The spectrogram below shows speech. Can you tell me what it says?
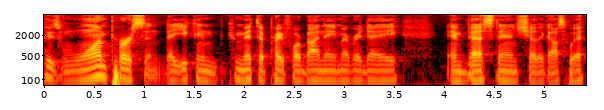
who's one person that you can commit to pray for by name every day, invest in, share the gospel with.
